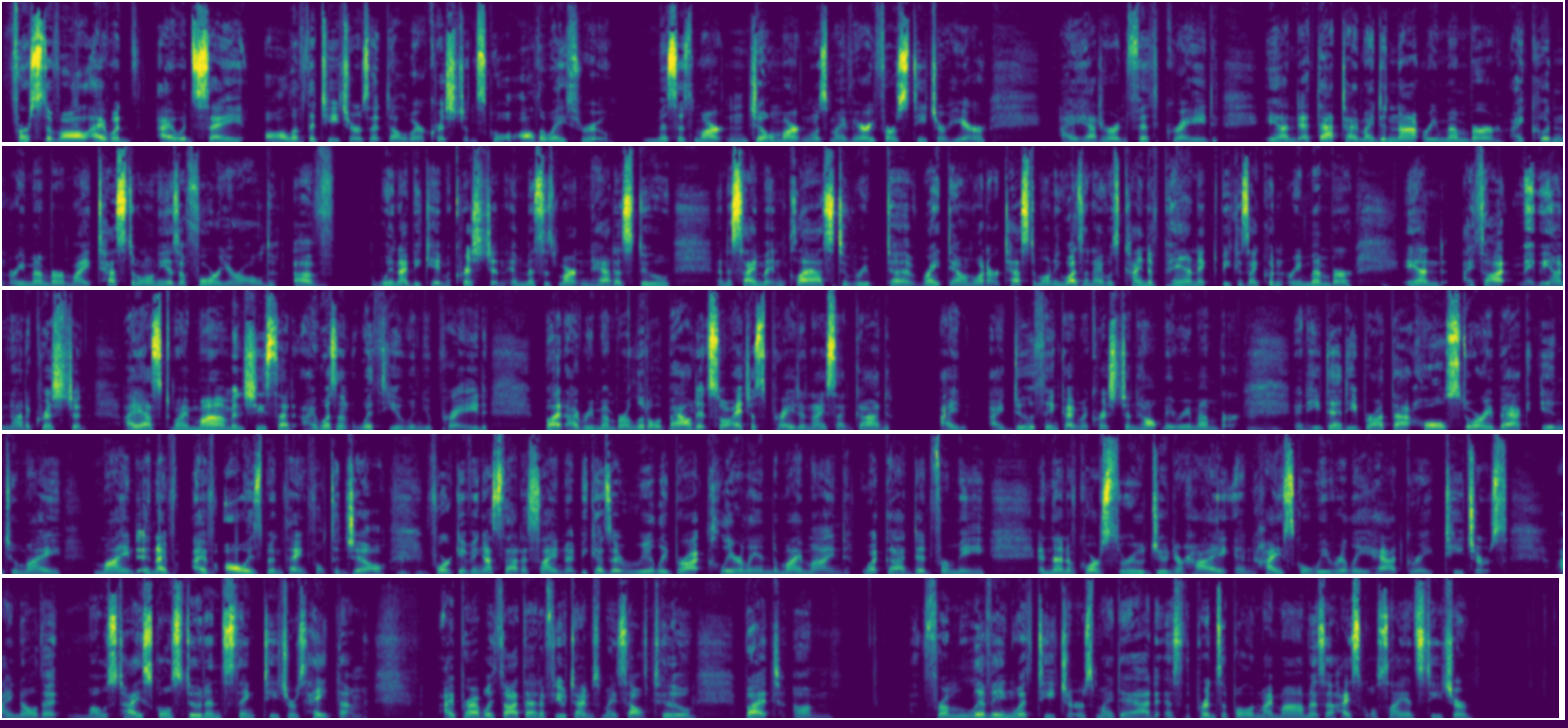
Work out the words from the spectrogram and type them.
First of all, I would I would say all of the teachers at Delaware Christian School, all the way through. Mrs. Martin, Jill Martin was my very first teacher here. I had her in fifth grade. And at that time, I did not remember, I couldn't remember my testimony as a four year old of when I became a Christian. And Mrs. Martin had us do an assignment in class to re- to write down what our testimony was, and I was kind of panicked because I couldn't remember, and I thought maybe I'm not a Christian. I asked my mom, and she said I wasn't with you when you prayed, but I remember a little about it. So I just prayed and I said, God. I I do think I'm a Christian. Help me remember. And he did. He brought that whole story back into my mind and I've I've always been thankful to Jill for giving us that assignment because it really brought clearly into my mind what God did for me. And then of course through junior high and high school we really had great teachers. I know that most high school students think teachers hate them. I probably thought that a few times myself too. but um, from living with teachers, my dad as the principal and my mom as a high school science teacher,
